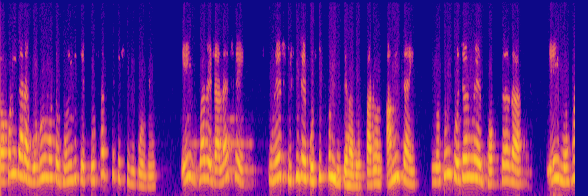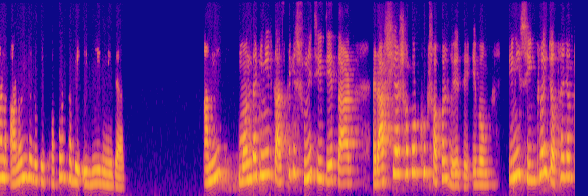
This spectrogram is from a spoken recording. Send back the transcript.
তখনই তারা গরুর মতো ভঙ্গিতে প্রসাদ খেতে শুরু করবে। এইভাবে ডালাসে স্কুলের শিশুদের প্রশিক্ষণ দিতে হবে, কারণ আমি চাই নতুন প্রজন্মের ভক্তরা এই মহান আনন্দ লোকে সফলভাবে এগিয়ে নিয়ে যাক। আমি মন্দাকিনীর কাছ থেকে শুনেছি যে তার রাশিয়া সফর খুব সফল হয়েছে এবং তিনি শীঘ্রই যথাযথ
